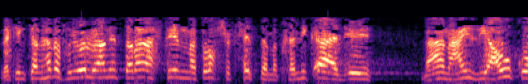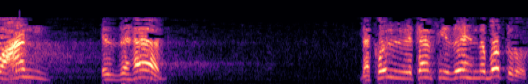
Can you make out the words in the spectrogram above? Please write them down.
لكن كان هدفه يقول له يعني أنت رايح فين؟ ما تروحش في حتة ما تخليك قاعد إيه؟ معانا عايز يعوقه عن الذهاب. ده كل اللي كان في ذهن بطرس.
